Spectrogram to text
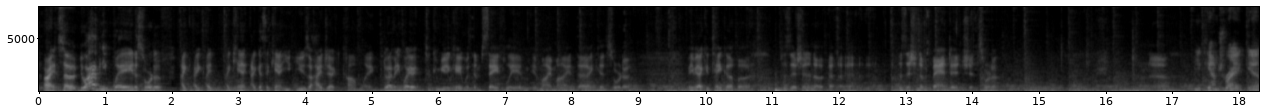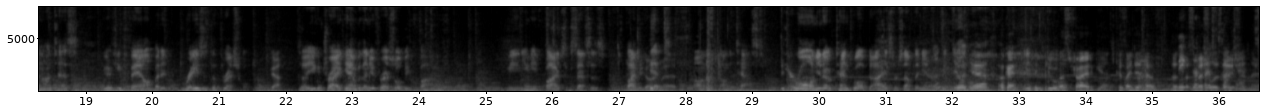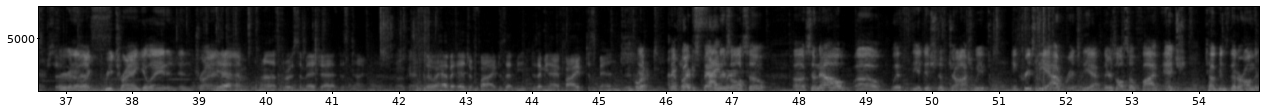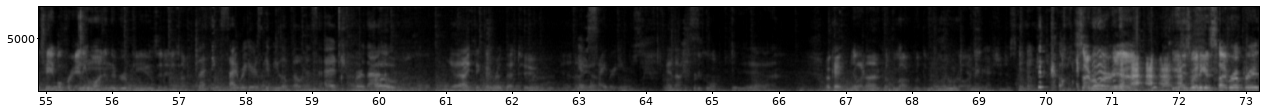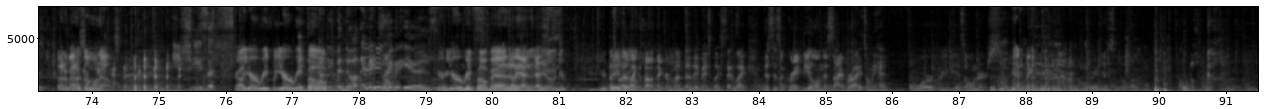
All right. So, do I have any way to sort of? I, I, I, I can't. I guess I can't use a hijacked comm link. Do I have any way to communicate with them safely? In, in my mind, that I could sort of, maybe I could take up a position, a, a, a, a position of advantage, and sort of. I don't know. You can try again on tests, even if you fail, but it raises the threshold. Yeah. So you can try again, but then your threshold will be five. Meaning you need five successes, five I'd be going hits with- on the on the test. If you're rolling, you know, 10, 12 dice or something, you know, it'd good. Yeah. Okay. Anything's doable. Let's try it again because I did have a, a specialization contact. there. So So you're gonna like that's- re-triangulate and, and try and. Yeah, uh, I'm, I'm gonna throw some edge at it this time. Though. Okay. So I have an edge of five. Does that mean? Does that mean I have five to spend? Correct. And I If I think to spend, and there's also. Uh, so now, uh, with the addition of Josh, we've increased the average. The a- there's also five edge tokens that are on the table for anyone in the group to use at any time. And I think cyber ears give you a bonus edge for that. Oh, yeah. I think I read that too. And You I, have uh, cyber ears. and I. Pretty cool. Yeah. Okay. You're like, uh, I'm gonna cut them out, put them in my own eyes. maybe I should just. Cyberware, yeah. Easiest way to get cyber upgrades: cut them out of someone else. Jesus. Oh, you're a repo. You're a I did not even know they made cyber ears. You're, you're a repo man, Oh, yeah, and, you that's- know, and you're your That's day what I job. like about Necromunda. They basically say like, "This is a great deal on this Ibrai. It's only had four previous owners." I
